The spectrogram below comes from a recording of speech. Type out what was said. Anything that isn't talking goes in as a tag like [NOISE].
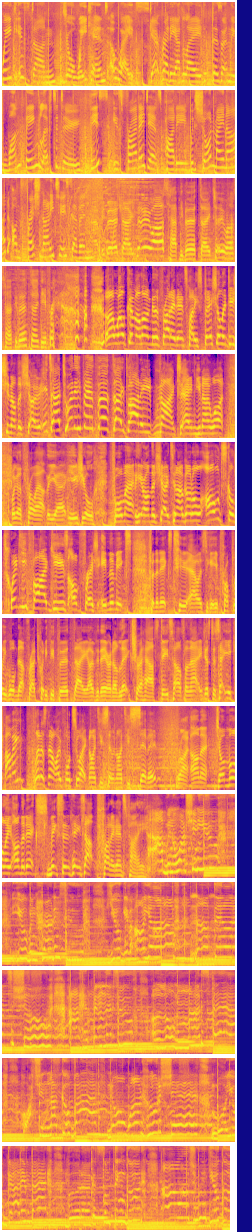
week is done. Your weekend awaits. Get ready, Adelaide. There's only one thing left to do. This is Friday Dance Party with Sean Maynard on Fresh 92.7. Happy birthday to us. Happy birthday to us. Happy birthday, dear friend. well, [LAUGHS] uh, welcome along to the Friday Dance Party special edition of the show. It's our 25th birthday party night. And you know what? We're going to throw out the uh, usual format here on the show tonight. We've got all old school 25 years of fresh in the mix for the next two hours to get you properly warmed up for our 25th birthday over there at Electra House. Details on that in just a sec. You coming? Let us know 0428 97 97. Right, I'm at John Morley on the decks, mixing things up. Friday Dance Party. I've been watching you, you've been hurting too. You give all your love, Boy, you got it bad, but I got something good. I'll treat you good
